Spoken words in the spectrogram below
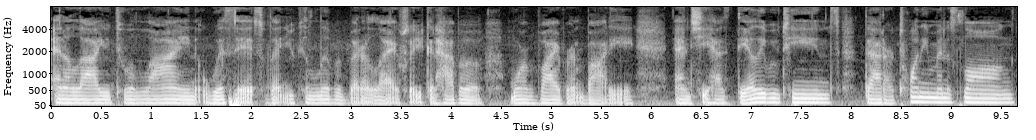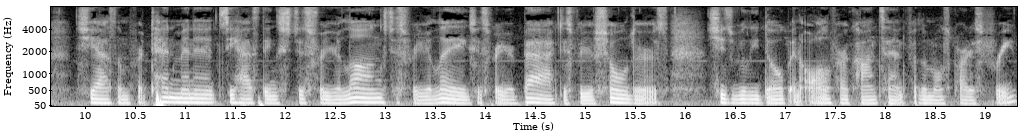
and allow you to align with it so that you can live a better life, so you can have a more vibrant body. And she has daily routines that are 20 minutes long. She has them for 10 minutes. She has things just for your lungs, just for your legs, just for your back, just for your shoulders. She's really dope, and all of her content, for the most part, is free.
